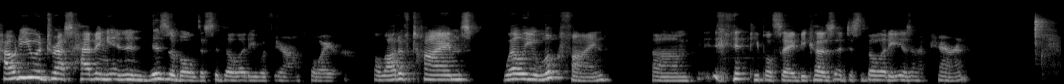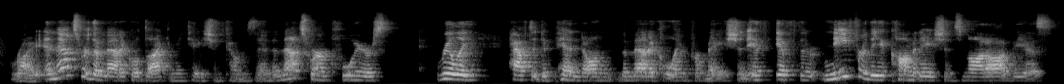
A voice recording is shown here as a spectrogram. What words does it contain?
how do you address having an invisible disability with your employer? A lot of times well, you look fine, um, people say, because a disability isn't apparent. Right. And that's where the medical documentation comes in. And that's where employers really have to depend on the medical information. If, if the need for the accommodation is not obvious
